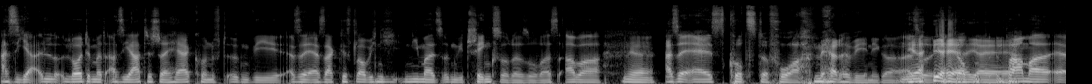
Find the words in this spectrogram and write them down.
Asia Leute mit asiatischer Herkunft irgendwie, also er sagt jetzt glaube ich nicht niemals irgendwie Chinks oder sowas, aber Ja. also er ist kurz davor, mehr oder weniger. Also ja, ich glaube, ja, ein paar Mal, er,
